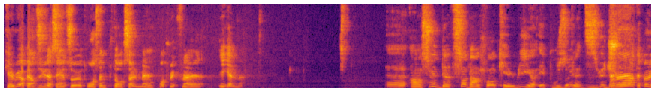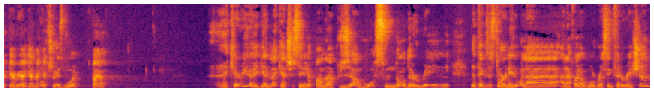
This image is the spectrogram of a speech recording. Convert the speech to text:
Kerry a perdu la ceinture trois semaines plus tard seulement contre Ric Flair également. Euh, ensuite de ça, dans le fond, Kerry a épousé le 18 Non, non, non, juin. t'as pas eu Kerry a également Oh, catché. excuse-moi. C'est pas grave. Euh, Kerry a également catché ses rêves pendant plusieurs mois sous le nom de Ring de Texas Tornado à la, à la fois la World Wrestling Federation,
